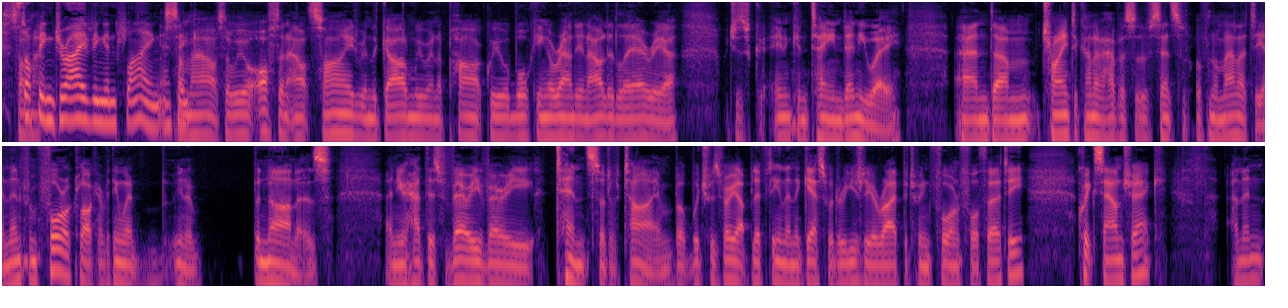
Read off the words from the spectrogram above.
somehow, stopping driving and flying. I somehow, think. so we were often outside. We were in the garden. We were in a park. We were walking around in our little area, which is in contained anyway, and um, trying to kind of have a sort of sense of normality. And then from four o'clock, everything went, you know, bananas and you had this very, very tense sort of time, but which was very uplifting. And then the guests would usually arrive between four and four thirty. Quick sound check, and then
